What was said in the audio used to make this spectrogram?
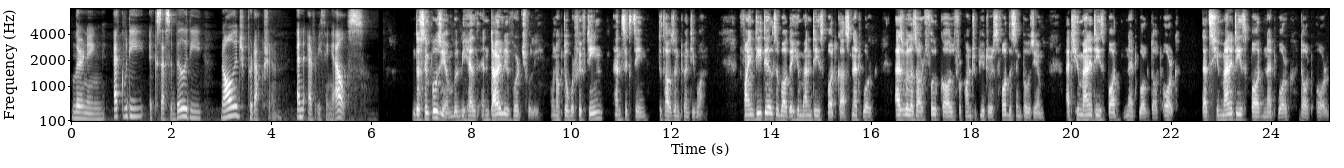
learning, equity, accessibility, knowledge production, and everything else. The symposium will be held entirely virtually on October 15 and 16, 2021. Find details about the Humanities Podcast Network, as well as our full call for contributors for the symposium at humanitiespodnetwork.org. That's humanitiespodnetwork.org.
